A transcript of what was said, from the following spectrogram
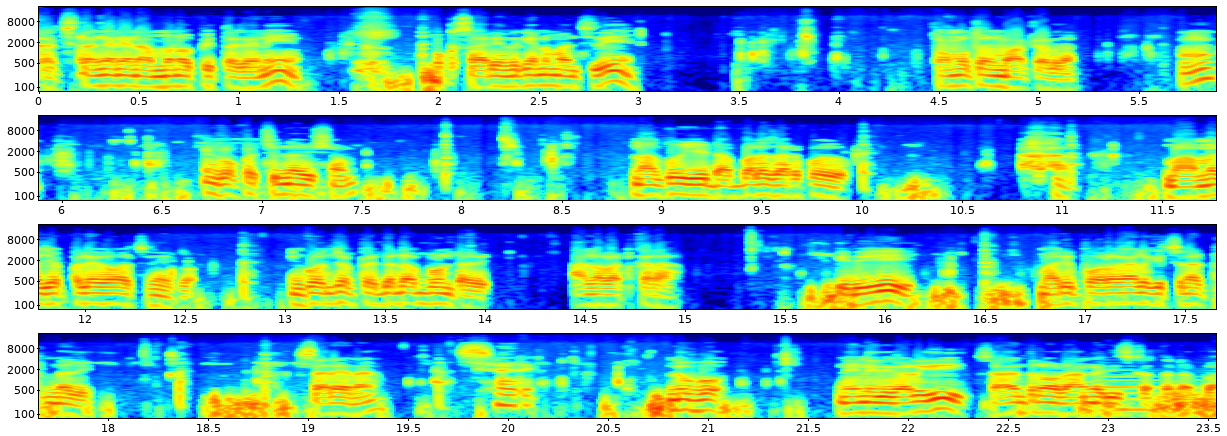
ఖచ్చితంగా నేను అమ్మను ఒప్పిస్తా కానీ ఒకసారి ఎందుకైనా మంచిది అమ్మతో మాట్లాడదాం. ఇంకొక చిన్న విషయం. నాకు ఈ డబ్బాలో సరిపోదు. మా అమ్మ చెప్పలే కావచ్చు నీకు. ఇంకొంచెం పెద్ద డబ్బు ఉంటుంది. అలా పట్టుకరా. ఇది మరి పొరగాలకి ఇచ్చినట్టున్నది. సరేనా? సరే. నువ్వు. నేను ఇది కడిగి సాయంత్రం రాంగా తీసుకొస్తా డబ్బా.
